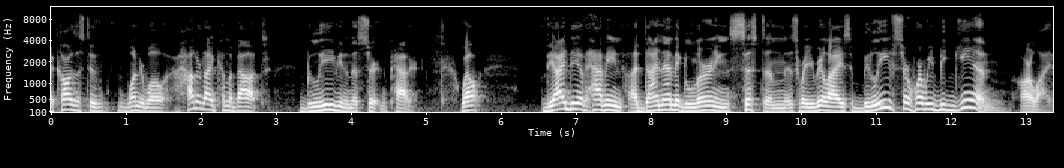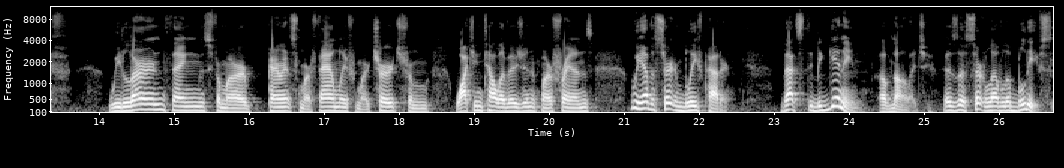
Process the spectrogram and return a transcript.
uh, cause us to wonder, well, how did I come about believing in this certain pattern? Well, the idea of having a dynamic learning system is where you realize beliefs are where we begin our life. We learn things from our parents, from our family, from our church, from watching television from our friends, we have a certain belief pattern. That's the beginning of knowledge, is a certain level of beliefs.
